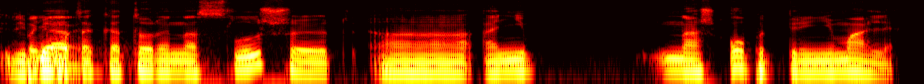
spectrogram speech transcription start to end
ребята, которые нас слушают, а, они наш опыт перенимали.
